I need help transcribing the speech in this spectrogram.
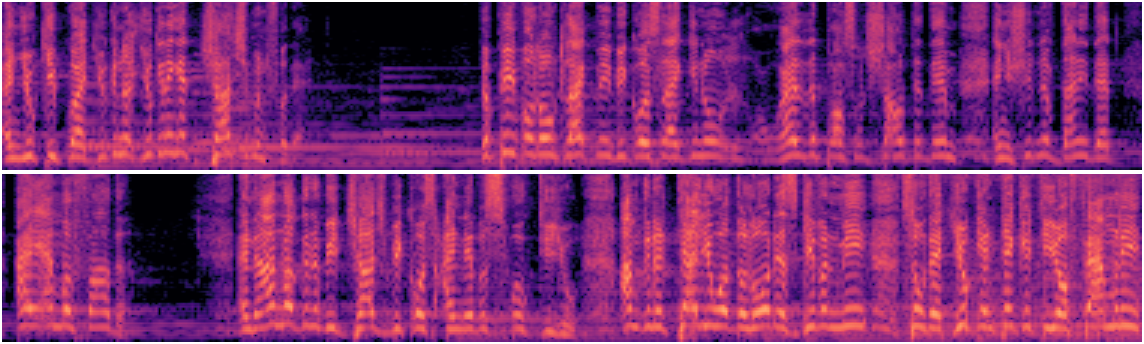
and you keep quiet. You're gonna, you're gonna get judgment for that. The people don't like me because, like, you know, why did the apostle shout at them and you shouldn't have done it? That I am a father. And I'm not going to be judged because I never spoke to you. I'm going to tell you what the Lord has given me so that you can take it to your family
